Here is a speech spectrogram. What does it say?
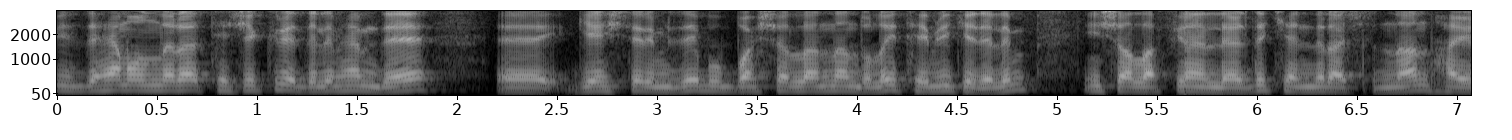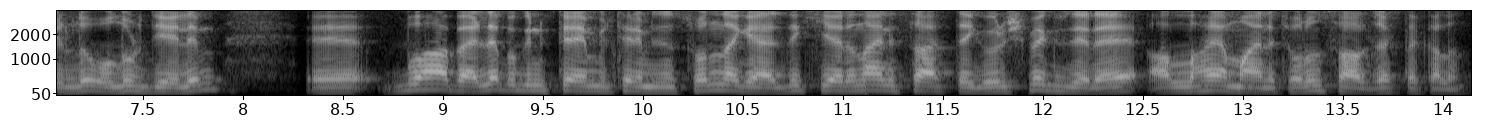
biz de hem onlara teşekkür edelim hem de e, gençlerimize bu başarılarından dolayı tebrik edelim. İnşallah finallerde kendileri açısından hayırlı olur diyelim. E, bu haberle bugünlük de bültenimizin sonuna geldik. Yarın aynı saatte görüşmek üzere. Allah'a emanet olun, sağlıcakla kalın.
